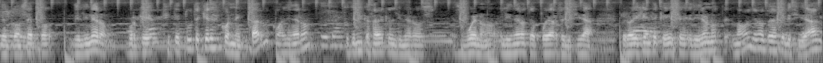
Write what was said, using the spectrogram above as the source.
del concepto del dinero. Porque si te- tú te quieres conectar con el dinero, tú tienes que saber que el dinero es, es bueno, ¿no? El dinero te puede dar felicidad. Pero hay gente que dice, el dinero no, te, no, el dinero no te da felicidad.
